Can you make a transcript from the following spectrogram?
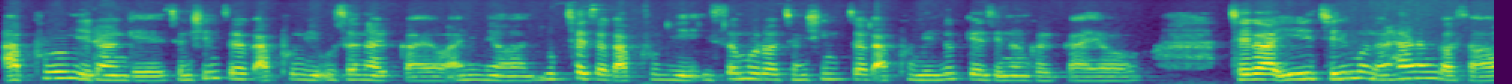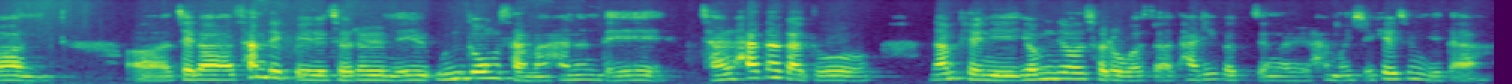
아픔이란 게 정신적 아픔이 우선할까요? 아니면 육체적 아픔이 있음으로 정신적 아픔이 느껴지는 걸까요? 제가 이 질문을 하는 것은 어, 제가 300배의 절을 매일 운동 삼아 하는데 잘 하다가도 남편이 염려스러워서 다리 걱정을 한 번씩 해줍니다.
